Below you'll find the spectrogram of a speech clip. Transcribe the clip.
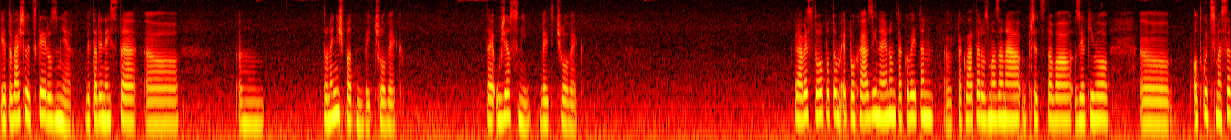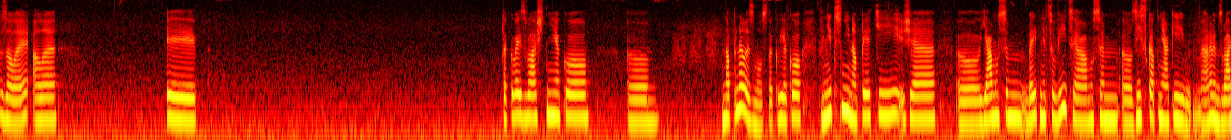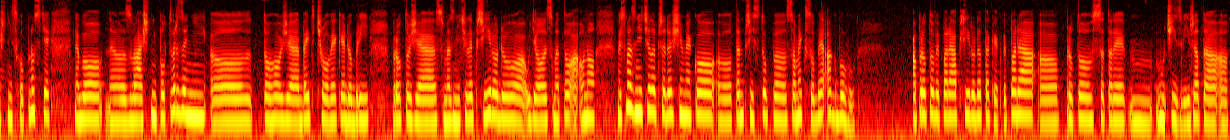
Je to váš lidský rozměr. Vy tady nejste... Uh, uh, to není špatný být člověk. To je úžasný být člověk. právě z toho potom i pochází nejenom takovej ten, taková ta rozmazaná představa, z jakého, eh, odkud jsme se vzali, ale takový zvláštní jako uh, napnelismus, takový jako vnitřní napětí, že já musím být něco víc, já musím eh, získat nějaký, já nevím, zvláštní schopnosti nebo eh, zvláštní potvrzení toho, že být člověk je dobrý, protože jsme zničili přírodu a udělali jsme to a ono. My jsme zničili především jako ten přístup sami k sobě a k Bohu. A proto vypadá příroda tak, jak vypadá, a proto se tady mm, mučí zvířata a,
